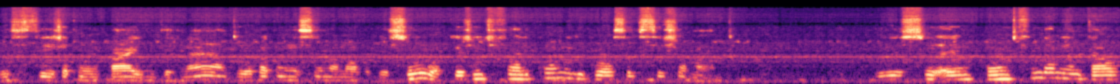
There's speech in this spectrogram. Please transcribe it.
esteja com um pai internado ou vai conhecer uma nova pessoa, que a gente fale como ele gosta de ser chamado. Isso é um ponto fundamental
